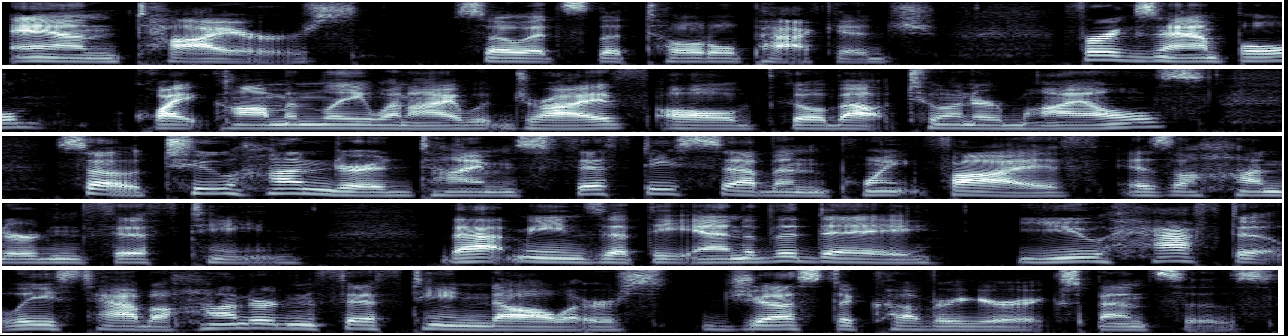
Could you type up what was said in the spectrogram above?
and tires. So it's the total package. For example, quite commonly when I would drive, I'll go about 200 miles. So 200 times 57.5 is 115. That means at the end of the day, you have to at least have $115 just to cover your expenses.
